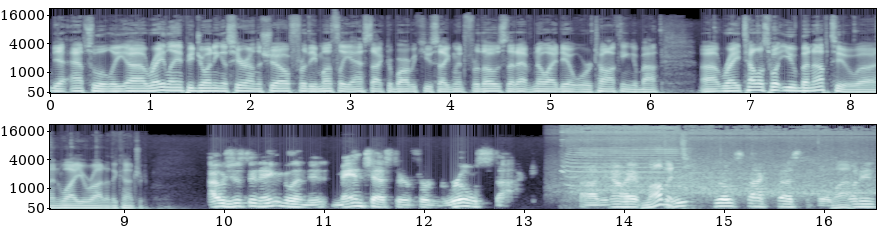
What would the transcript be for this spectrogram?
Yeah, absolutely. Uh, Ray Lampe joining us here on the show for the monthly Ask Dr. Barbecue segment. For those that have no idea what we're talking about, uh, Ray, tell us what you've been up to uh, and why you were out of the country. I was just in England, in Manchester, for Grill Stock. Uh, they now have Love it. three Grill Stock Festival. Wow. One in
